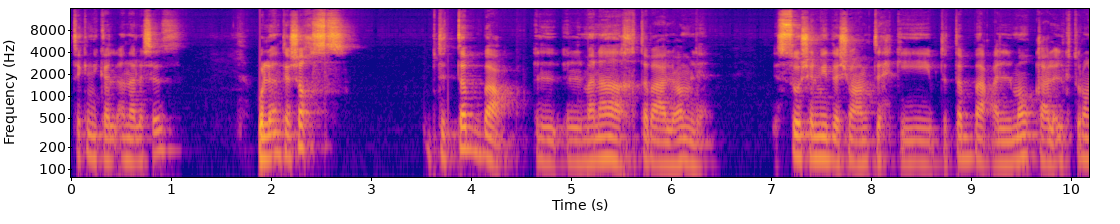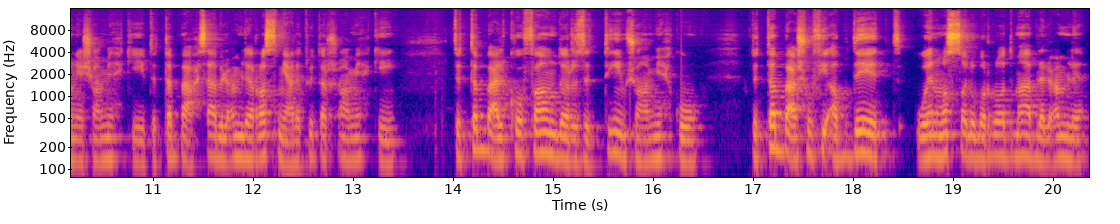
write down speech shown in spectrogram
technical analysis ولا أنت شخص بتتبع المناخ تبع العملة؟ ال social media شو عم تحكي بتتبع الموقع الإلكتروني شو عم يحكي بتتبع حساب العملة الرسمي على تويتر شو عم يحكي بتتبع ال co-founders ال team شو عم يحكوا بتتبع شو في update وين وصلوا بال roadmap للعملة.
